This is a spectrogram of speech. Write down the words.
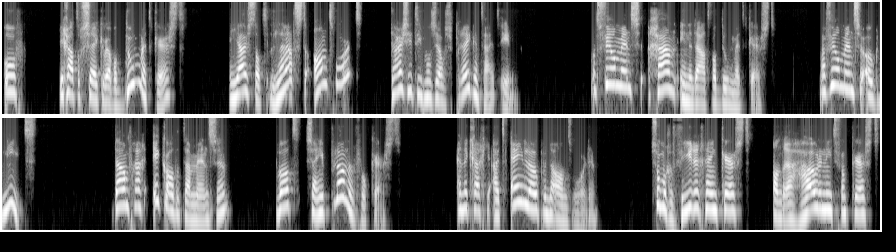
Of je gaat toch zeker wel wat doen met kerst? En juist dat laatste antwoord, daar zit die vanzelfsprekendheid in. Want veel mensen gaan inderdaad wat doen met kerst. Maar veel mensen ook niet. Daarom vraag ik altijd aan mensen: wat zijn je plannen voor kerst? En dan krijg je uiteenlopende antwoorden. Sommigen vieren geen kerst, anderen houden niet van kerst.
